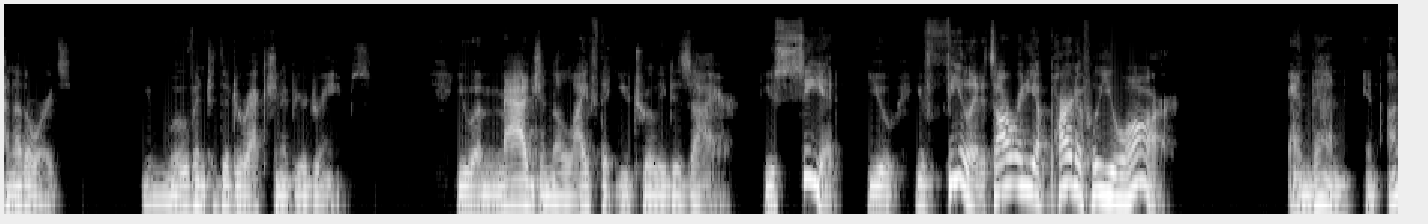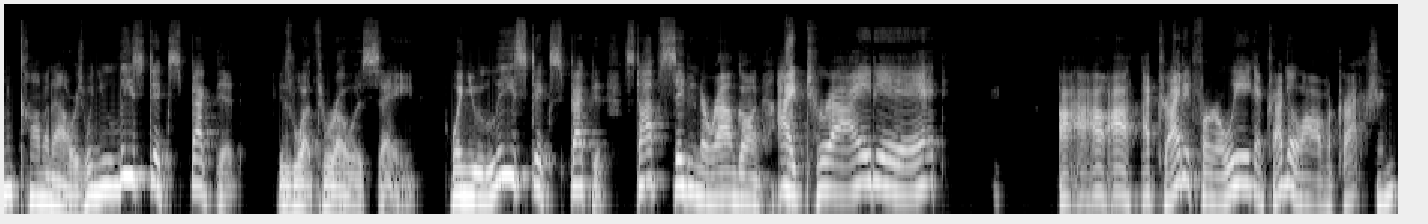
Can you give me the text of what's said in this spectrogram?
In other words, you move into the direction of your dreams. You imagine the life that you truly desire. You see it. You, you feel it. It's already a part of who you are. And then, in uncommon hours, when you least expect it, is what Thoreau is saying. When you least expect it, stop sitting around going, I tried it. I, I, I, I tried it for a week. I tried the law of attraction.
